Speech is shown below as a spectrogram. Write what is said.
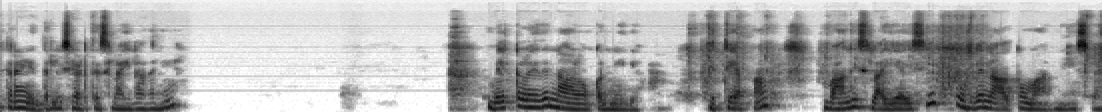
ਤਰ੍ਹਾਂ ਹੀ ਇਧਰਲੀ ਸਾਈਡ ਤੇ ਸਲਾਈ ਲਾ ਦੇਣੀ ਹੈ। ਬਿਲਕੁਲ ਇਹਦੇ ਨਾਲੋਂ ਕੰਨੀ ਦੇ। ਜਿੱਥੇ ਆਪਾਂ ਬਾਂਹ ਦੀ ਸਲਾਈ ਆਈ ਸੀ ਉਸ ਦੇ ਨਾਲ ਤੋਂ ਮਾਰਨੀ ਹੈ ਸਲਾਈ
